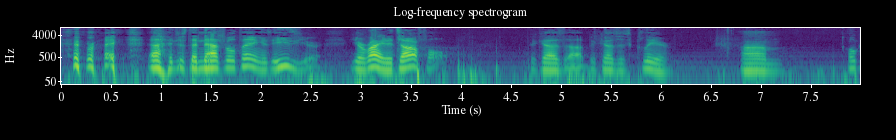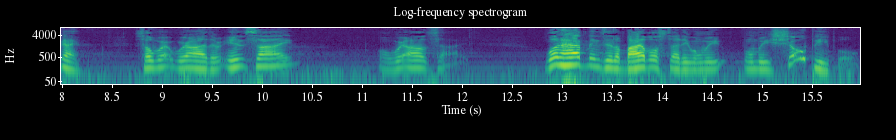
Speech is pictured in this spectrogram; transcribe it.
right? Uh, just a natural thing. It's easier. You're right. It's our fault because uh, because it's clear. Um, okay, so we're, we're either inside or we're outside. What happens in a Bible study when we when we show people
